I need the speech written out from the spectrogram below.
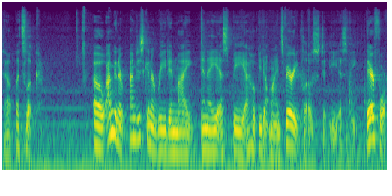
So let's look. Oh, I'm to I'm just going to read in my NASB. I hope you don't mind. It's very close to ESV. Therefore,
